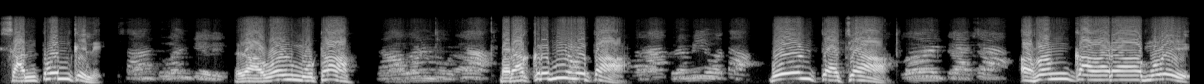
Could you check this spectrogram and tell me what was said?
सांत्वन केले. रावण मोठा पराक्रमी होता. पण त्याच्या अहंकारामुळे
